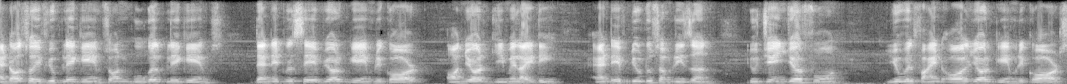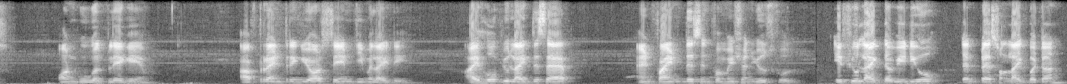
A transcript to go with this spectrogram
and also if you play games on Google Play Games then it will save your game record on your Gmail ID and if due to some reason you change your phone you will find all your game records on Google Play Game after entering your same Gmail ID. I hope you like this app and find this information useful. If you like the video then press on like button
